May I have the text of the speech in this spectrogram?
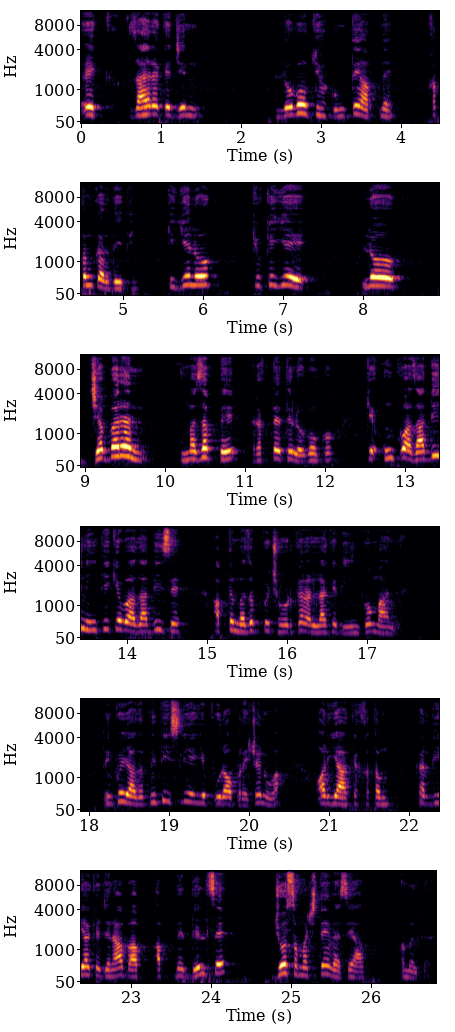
ایک، ظاہر ہے کہ جن لوگوں کی حکومتیں آپ نے ختم کر دی تھی کہ یہ لوگ، کیونکہ یہ لوگ جبراً مذہب پہ رکھتے تھے لوگوں کو، کہ ان کو آزادی نہیں تھی کہ وہ آزادی سے اپنے مذہب کو چھوڑ کر اللہ کے دین کو مان لیں۔ تو ان کو اجازت نہیں تھی، اس لیے یہ پورا آپریشن ہوا اور یہ آ کے ختم کر دیا کہ جناب آپ اپنے دل سے جو سمجھتے ہیں ویسے آپ عمل کریں۔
